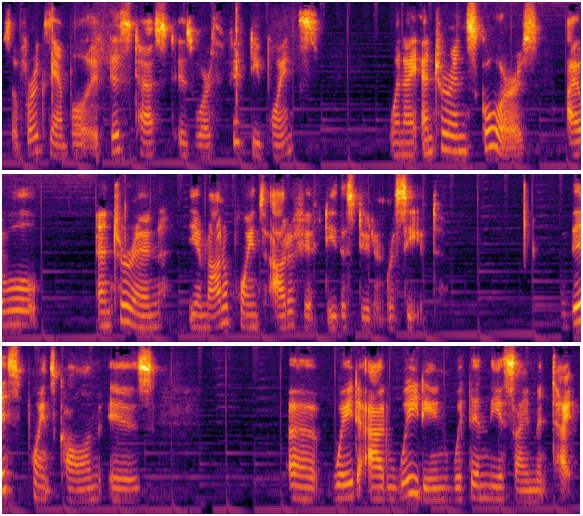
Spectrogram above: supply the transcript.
So for example, if this test is worth 50 points, when I enter in scores, I will enter in the amount of points out of 50 the student received. This points column is a way to add weighting within the assignment type.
